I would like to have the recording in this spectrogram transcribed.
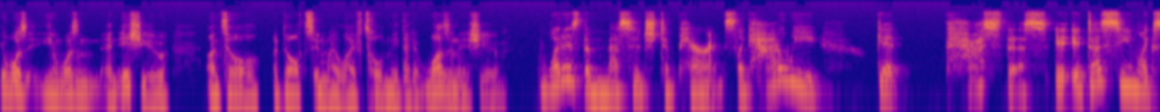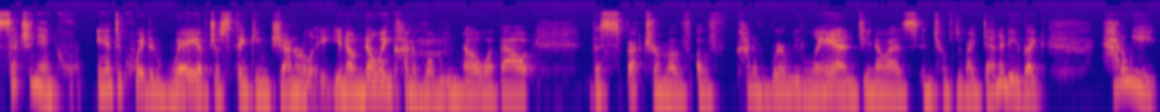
it was, you know, wasn't an issue until adults in my life told me that it was an issue. What is the message to parents? Like, how do we get past this it, it, does seem like such an antiquated way of just thinking generally you know knowing kind of mm-hmm. what we mm-hmm. know about the spectrum of of kind of where we land you know as in terms of identity like how do we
